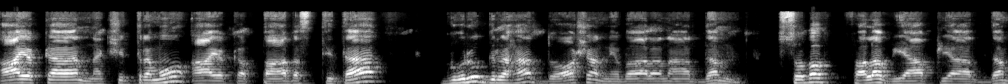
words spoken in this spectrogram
ఆ యొక్క నక్షత్రము ఆ యొక్క పాదస్థిత గురుగ్రహ దోష నివారణార్థం. శుభ ఫల వ్యాప్యార్థం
